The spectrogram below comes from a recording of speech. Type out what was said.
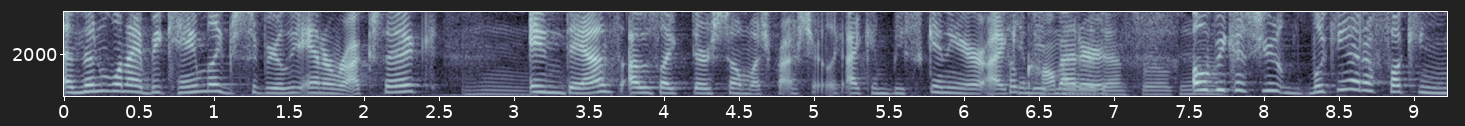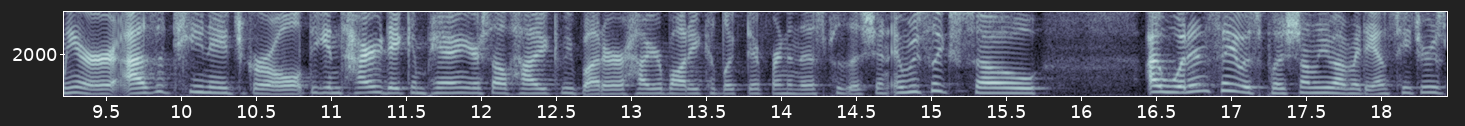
And then when I became like severely anorexic Mm. in dance, I was like, there's so much pressure. Like I can be skinnier. It's I so can be better. in the dance world. Yeah. Oh, because you're looking at a fucking mirror as a teenage girl the entire day, comparing yourself how you could be better, how your body could look different in this position. It was like so. I wouldn't say it was pushed on me by my dance teachers,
